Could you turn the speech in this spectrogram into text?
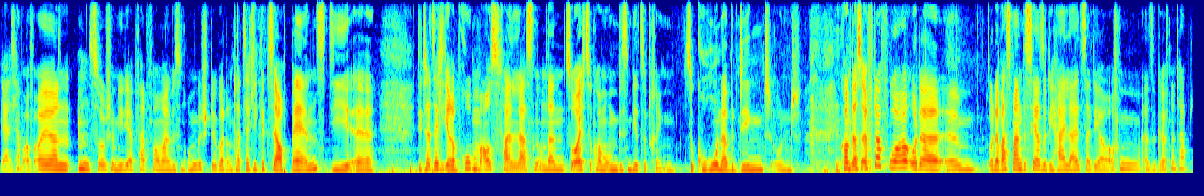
Ja, ich habe auf euren Social Media Plattformen mal ein bisschen rumgestöbert und tatsächlich gibt es ja auch Bands, die, äh, die tatsächlich ihre Proben ausfallen lassen, um dann zu euch zu kommen, um ein bisschen Bier zu trinken. So Corona-bedingt und kommt das öfter vor oder, ähm, oder was waren bisher so die Highlights, seit ihr offen, also geöffnet habt?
